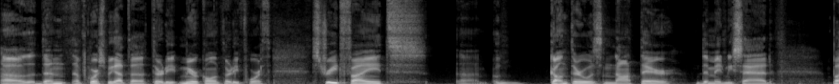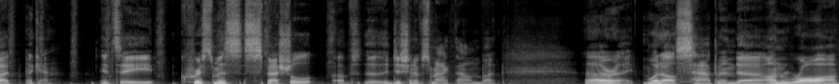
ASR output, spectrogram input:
Uh, then of course we got the 30 Miracle on 34th Street fight. Uh, Gunther was not there. That made me sad. But again, it's a Christmas special of, uh, edition of SmackDown. But all right, what else happened uh, on Raw?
